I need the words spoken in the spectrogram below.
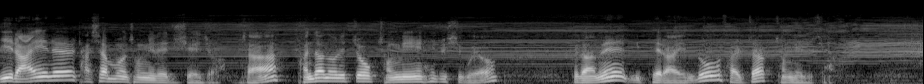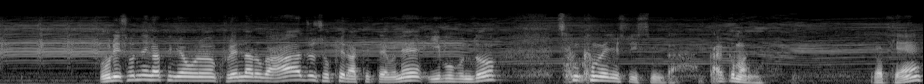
이 라인을 다시 한번 정리를 해 주셔야죠. 자, 관자놀이 쪽 정리해 주시고요. 그 다음에 밑에 라인도 살짝 정리해 주세요. 우리 손님 같은 경우는 구렛나루가 아주 좋게 났기 때문에 이 부분도 상큼해질 수 있습니다. 깔끔하게. 이렇게.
